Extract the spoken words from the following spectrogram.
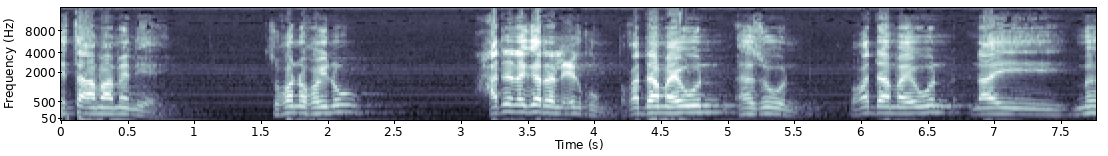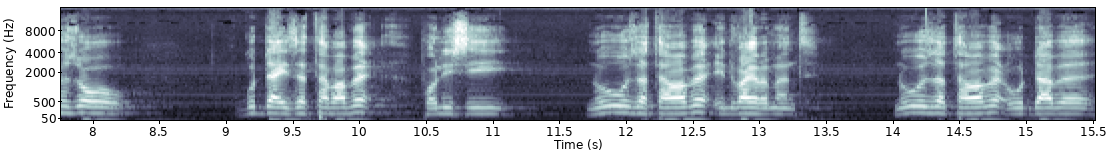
يتأمامن يعني زخنا خينو حدا نجر العلكم بقدام يون هزون بقدام يون ناي مهزو قد قداي زتابع بوليسي نو زتابع انفايرمنت نو زتابع ودابة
